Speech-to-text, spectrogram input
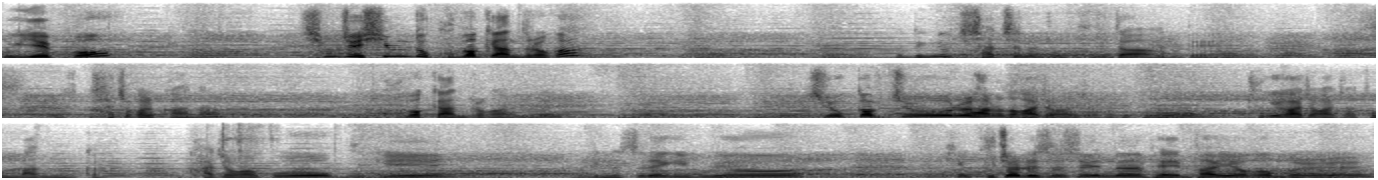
이거 예뻐? 심지어 힘도 9밖에 안 들어가? 능력치 자체는 좀 구리다 근데 가져갈까 하나? 9밖에 안 들어가는데? 지옥갑주를 하나 더 가져가죠 그리고 두 개 가져가자 돈 많으니까 가져가고 무기 무기는 쓰레기고요 힘 9짜리 쓸수 있는 뱀파이어 검을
